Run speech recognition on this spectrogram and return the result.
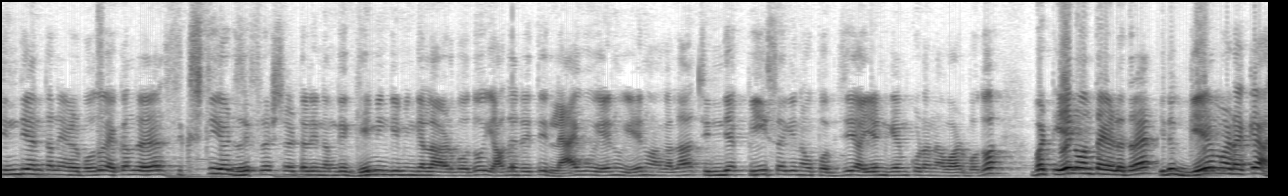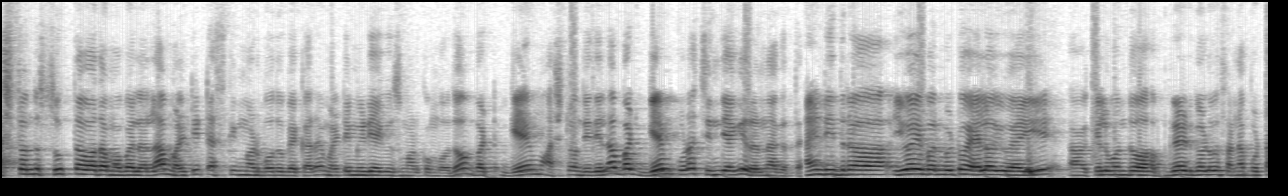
ಚಿಂದಿ ಅಂತಾನೆ ಹೇಳ್ಬೋದು. ಯಾಕಂದ್ರೆ ಸಿಕ್ಸ್ಟಿ ಏಟ್ ರಿಫ್ರೆಶ್ ರೇಟ್ ಅಲ್ಲಿ ನಮಗೆ ಗೇಮಿಂಗ್ ಗೇಮಿಂಗ್ ಎಲ್ಲ ಆಡ್ಬೋದು. ಯಾವುದೇ ರೀತಿ ಲ್ಯಾಗು ಏನು ಏನು ಆಗಲ್ಲ. ಚಿಂದಿಯಾಗಿ ಪೀಸ್ ಆಗಿ ನಾವು ಪಬ್ಜಿ ಐ ಎಂಡ್ ಗೇಮ್ ಕೂಡ ನಾವು ಆಡ್ಬೋದು. ಬಟ್ ಏನು ಅಂತ ಹೇಳಿದ್ರೆ, ಇದು ಗೇಮ್ ಆಡಕ್ಕೆ ಅಷ್ಟೊಂದು ಸೂಕ್ತವಾದ ಮೊಬೈಲ್ ಅಲ್ಲ. ಮಲ್ಟಿ ಟಾಸ್ಕಿಂಗ್ ಮಾಡ್ಬೋದು ಬೇಕಾದ್ರೆ ಮಲ್ಟಿಮೀಡಿಯಾ ಯೂಸ್ ಮಾಡ್ಕೊಬಹುದು ಬಟ್ ಗೇಮ್ ಅಷ್ಟೊಂದು ಇದಿಲ್ಲ. ಬಟ್ ಗೇಮ್ ಕೂಡ ಚಿಂದಿಯಾಗಿ ರನ್ ಆಗುತ್ತೆ. ಅಂಡ್ ಇದ್ರ ಯು ಐ ಬಂದ್ಬಿಟ್ಟು ಎಲೋ ಯು ಐ ಕೆಲವೊಂದು ಅಪ್ಗ್ರೇಡ್ಗಳು ಸಣ್ಣ ಪುಟ್ಟ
